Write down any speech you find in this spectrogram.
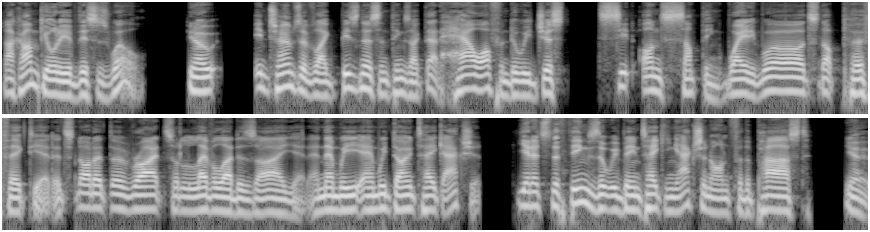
Like I'm guilty of this as well. You know, in terms of like business and things like that, how often do we just sit on something waiting? Well, it's not perfect yet. It's not at the right sort of level I desire yet. And then we and we don't take action. Yet it's the things that we've been taking action on for the past, you know,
